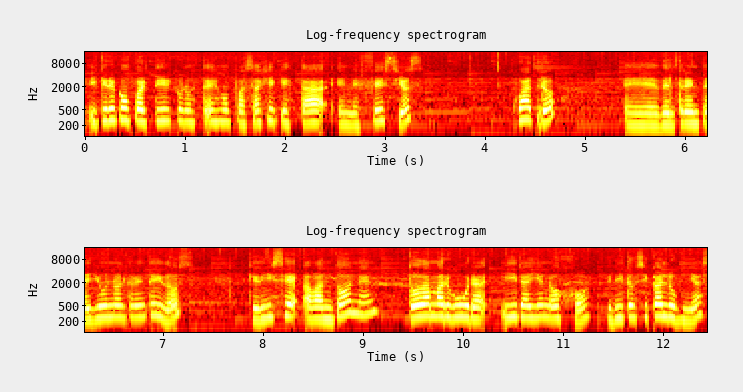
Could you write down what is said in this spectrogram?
Y quiero compartir con ustedes un pasaje que está en Efesios 4, eh, del 31 al 32, que dice, abandonen toda amargura, ira y enojo, gritos y calumnias,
